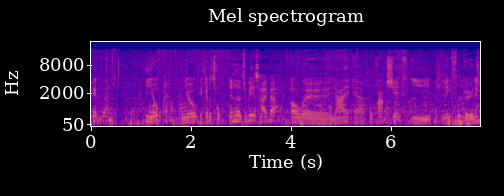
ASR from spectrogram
hvem du er? Jo, jo, det kan du tro. Jeg hedder Tobias Heiberg, og øh, jeg er programchef i Playful Learning.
